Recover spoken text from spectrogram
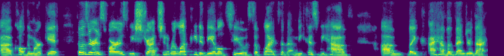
uh, called the Market. Those are as far as we stretch, and we're lucky to be able to supply to them because we have um, like I have a vendor that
